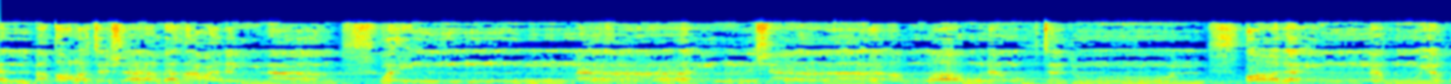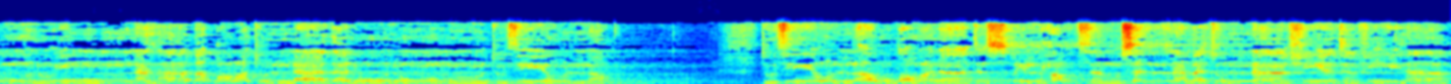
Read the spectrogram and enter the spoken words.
البقرة شابه علينا وإنا إن شاء الله لمهتدون. قال إنه يقول إنها بقرة لا ذلول تثير الأرض تثير الأرض ولا تسقي الحرث مسلمة لا شية فيها.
